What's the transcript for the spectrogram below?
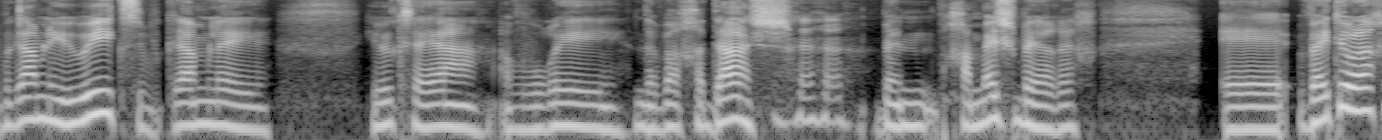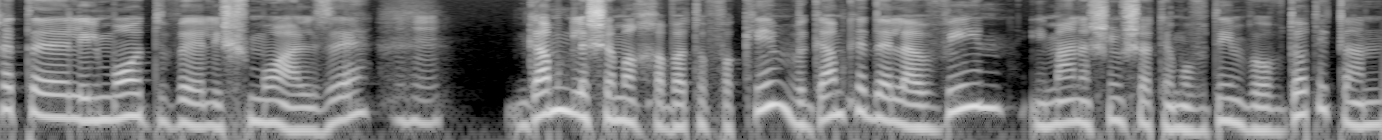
וגם ל-UX וגם ל... UX היה עבורי דבר חדש, בן חמש בערך. אה, והייתי הולכת אה, ללמוד ולשמוע על זה, mm-hmm. גם לשם הרחבת אופקים וגם כדי להבין עם האנשים שאתם עובדים ועובדות איתן, אה,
